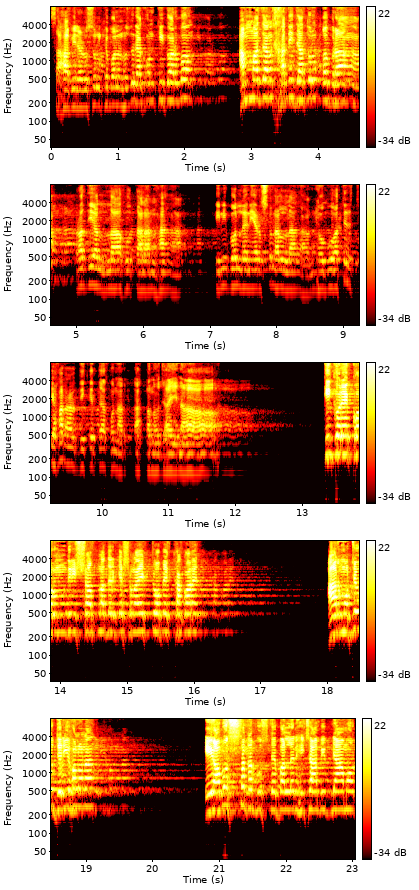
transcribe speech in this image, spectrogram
সাহাবিরা রসুলকে বলেন, হুজুর, এখন কি করব? আম্মা জান খাদিজাতুল কবরা রাদিয়াল্লাহু তাআলাহা তিনি বললেন, ইয়া রাসূলুল্লাহ, নবুয়তের চেহারার দিকে তো এখন আর তাকানো যায় না। কি করে করুণ দৃশ্য আপনাদেরকে শোনা একটু অপেক্ষা করেন। আর মোটেও দেরি হলো না। এই অবস্থাটা বুঝতে পারলেন হিসাব ইবনে আমর।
